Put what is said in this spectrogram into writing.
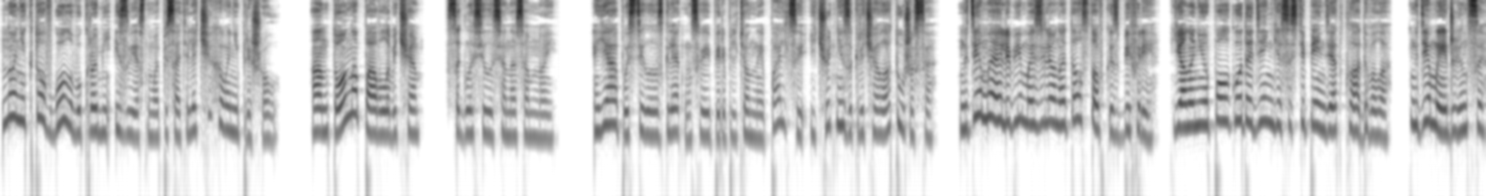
но никто в голову, кроме известного писателя Чехова, не пришел. «Антона Павловича», — согласилась она со мной. Я опустила взгляд на свои переплетенные пальцы и чуть не закричала от ужаса. Где моя любимая зеленая толстовка из бифри? Я на нее полгода деньги со стипендии откладывала. Где мои джинсы?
